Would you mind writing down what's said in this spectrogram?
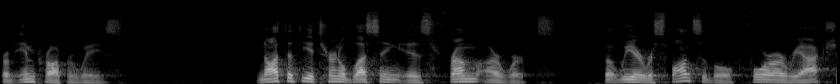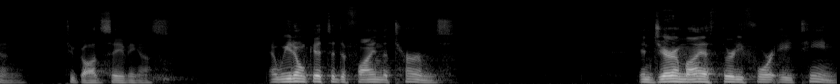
from improper ways. Not that the eternal blessing is from our works, but we are responsible for our reaction to God saving us. And we don't get to define the terms in Jeremiah 34 18,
